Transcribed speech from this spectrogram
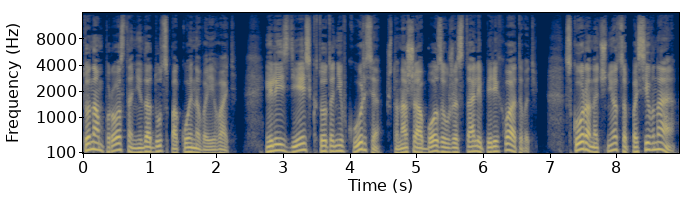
то нам просто не дадут спокойно воевать. Или здесь кто-то не в курсе, что наши обозы уже стали перехватывать. Скоро начнется пассивная.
